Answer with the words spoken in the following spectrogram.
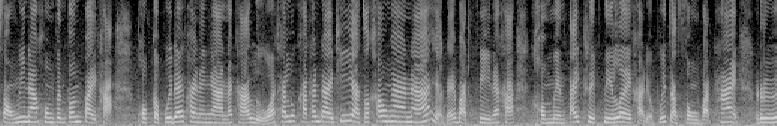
22 มีนาคมเป็นต้นไปค่ะ พบกับปุ้ยได้ภายในงานนะคะ หรือว่าถ้าลูกค้าท่านใดที่อยากจะเข้างานนะ อยากได้บัตรฟรีนะคะคอมเมนต์ใต้คลิปนี้เลยค่ะเดี๋ยวปุ้ยจัดส่งบัตรให้ หรือ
